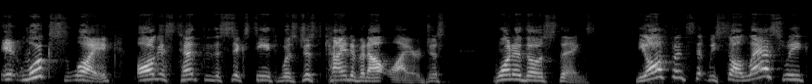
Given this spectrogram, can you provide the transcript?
it looks like August 10th to the 16th was just kind of an outlier, just one of those things. The offense that we saw last week,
